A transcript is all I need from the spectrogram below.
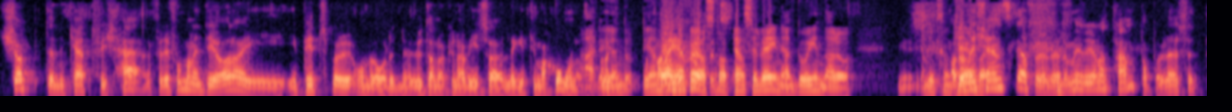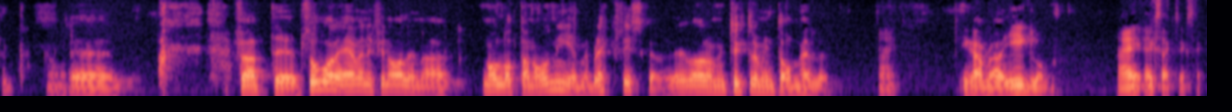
köpt en Catfish här, för det får man inte göra i, i Pittsburgh-området nu utan att kunna visa legitimation. Ja, det är ändå, det är ändå ambitiöst av Pennsylvania att gå in där och liksom ja, de är känsliga för det. De är rena Tampa på det där sättet. Ja. Eh, för att eh, så var det även i finalerna 08-09 med bläckfiskar. Det var de, tyckte de inte om heller. Nej. I gamla iglon. Nej, exakt, exakt.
